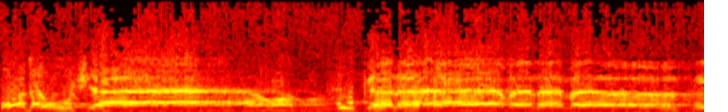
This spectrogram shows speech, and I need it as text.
ولو شاء ربك لآمن من في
